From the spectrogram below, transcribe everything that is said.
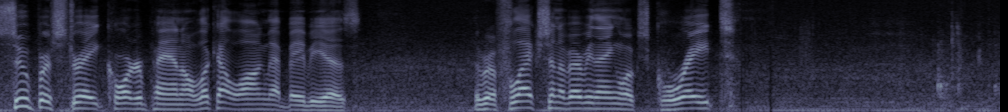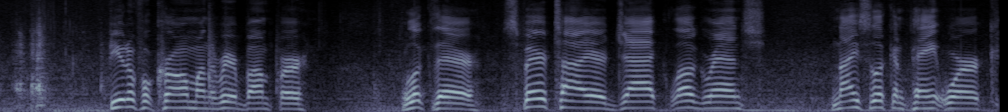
Super straight quarter panel. Look how long that baby is. The reflection of everything looks great. Beautiful chrome on the rear bumper. Look there. Spare tire, jack, lug wrench. Nice looking paint work.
